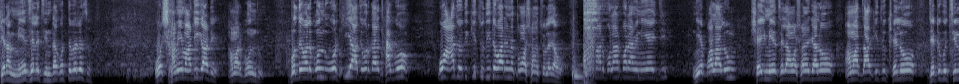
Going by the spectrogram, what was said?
কেরা মেয়ে ছেলে চিন্তা করতে পেরেছ? ওর স্বামী মাটি কাটে আমার বন্ধু। বলতে বলে বন্ধু ওর কি আছে? ওর কাছে থাকব? ও আজ যদি কিছু দিতে পারে না তোমার সঙ্গে চলে যাব। বারবার বলার পরে আমি নিয়ে এসেছি নিয়ে পালালুম। সেই মেয়ে ছেলে আমার সঙ্গে গেল আমার যা কিছু খেলো যেটুকু ছিল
